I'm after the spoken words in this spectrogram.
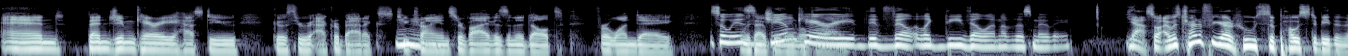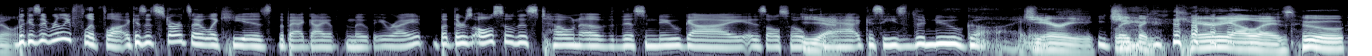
and then Jim Carrey has to go through acrobatics to Mm-hmm. try and survive as an adult for one day. So is Jim Carrey the villain, like the villain of this movie? Yeah, so I was trying to figure out who's supposed to be the villain. because it really flip flop because it starts out like he is the bad guy of the movie, right? But there's also this tone of this new guy is also Yeah. bad because he's the new guy. Jerry, played by Cary Elwes, who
